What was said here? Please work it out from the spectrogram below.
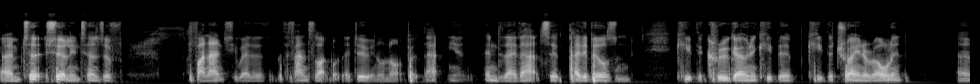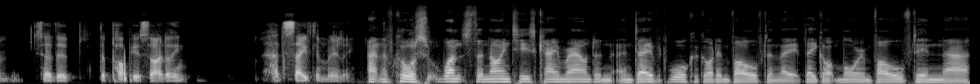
Um, certainly in terms of financially, whether the fans like what they're doing or not. But that, you know, end of the day, that to pay the bills and keep the crew going and keep the keep the trainer rolling. Um, so the the popular side, I think, had saved them really. And of course, once the '90s came round and, and David Walker got involved, and they, they got more involved in uh,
